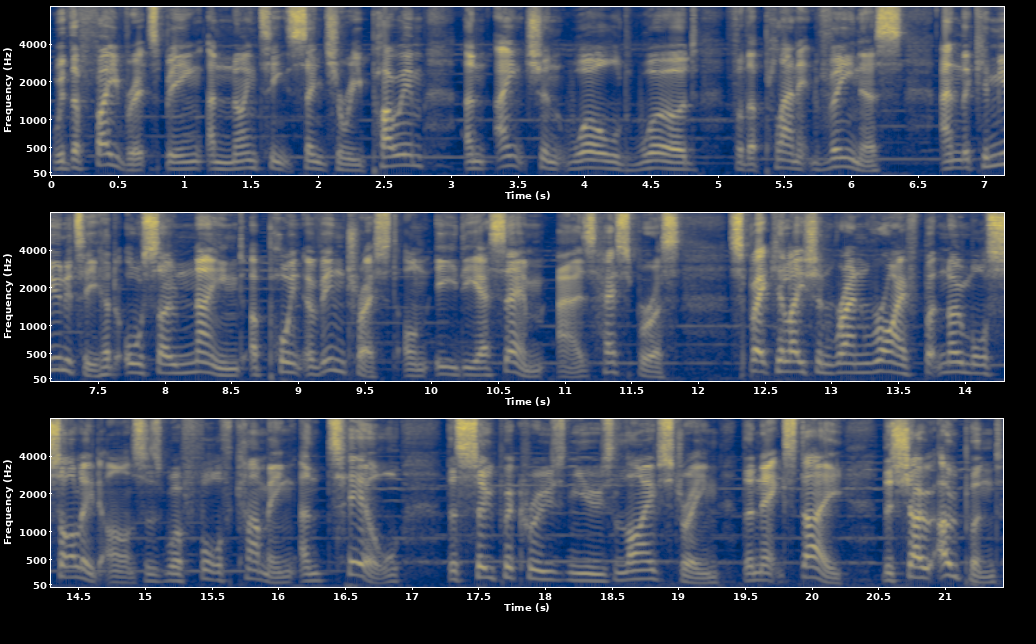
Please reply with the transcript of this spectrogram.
with the favourites being a 19th century poem, an ancient world word for the planet Venus and the community had also named a point of interest on EDSM as Hesperus. Speculation ran rife but no more solid answers were forthcoming until the Super Cruise News livestream the next day. The show opened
